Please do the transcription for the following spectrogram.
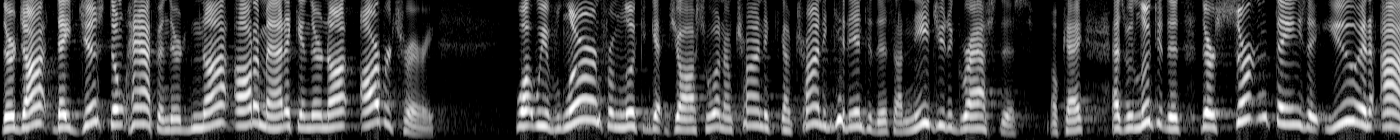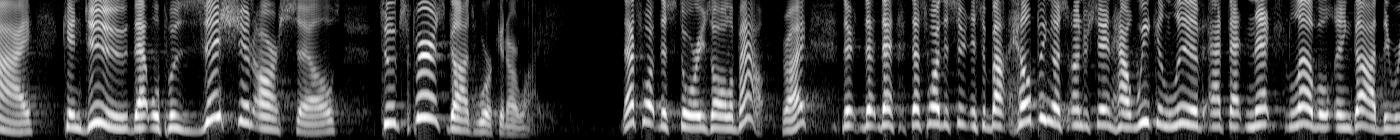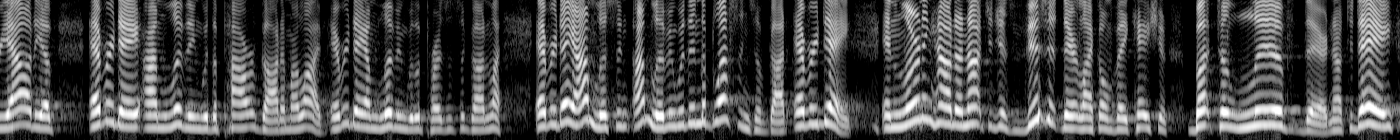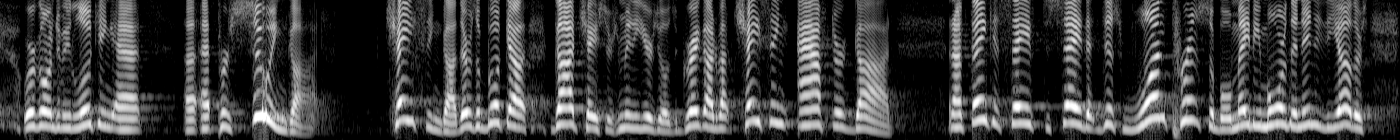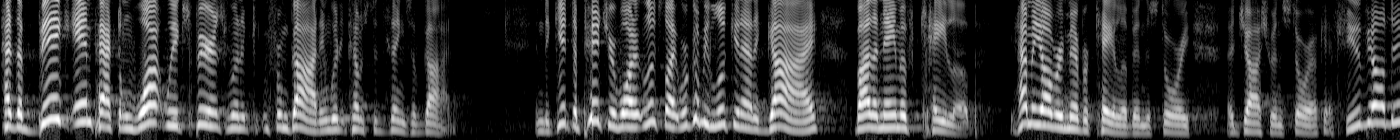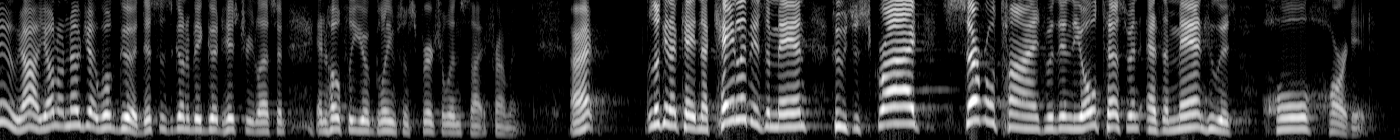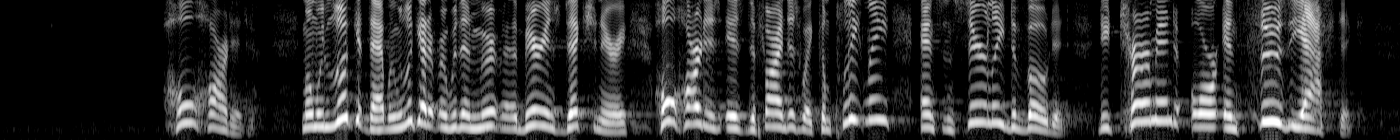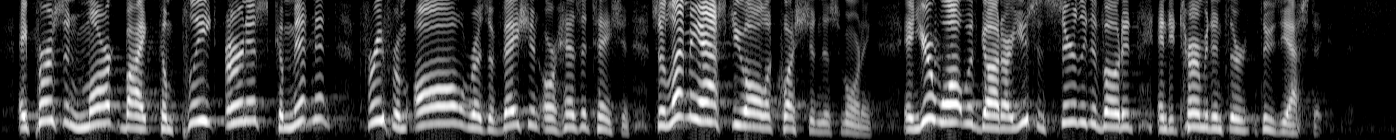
They're not, they just don't happen. They're not automatic and they're not arbitrary. What we've learned from looking at Joshua, and I'm trying to, I'm trying to get into this, I need you to grasp this, okay? As we looked at this, there are certain things that you and I can do that will position ourselves to experience God's work in our life. That's what this story is all about, right? That, that, that's why this, it's about helping us understand how we can live at that next level in God. The reality of every day I'm living with the power of God in my life. Every day I'm living with the presence of God in life. Every day I'm listening, I'm living within the blessings of God every day. And learning how to not to just visit there like on vacation, but to live there. Now today we're going to be looking at, uh, at pursuing God chasing God. There was a book out, God Chasers, many years ago. It was a great guide about chasing after God. And I think it's safe to say that this one principle, maybe more than any of the others, has a big impact on what we experience it, from God and when it comes to the things of God. And to get the picture of what it looks like, we're going to be looking at a guy by the name of Caleb. How many y'all remember Caleb in the story, uh, Joshua in the story? Okay, a few of y'all do. Y'all, y'all don't know Joshua. Well, good. This is going to be a good history lesson, and hopefully you'll glean some spiritual insight from it. All right? Looking at Caleb. Now, Caleb is a man who's described several times within the Old Testament as a man who is wholehearted. Wholehearted. When we look at that, when we look at it within uh, Merriam's dictionary, wholehearted is, is defined this way completely and sincerely devoted, determined or enthusiastic. A person marked by complete, earnest commitment, free from all reservation or hesitation. So let me ask you all a question this morning. In your walk with God, are you sincerely devoted and determined and enthusiastic?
